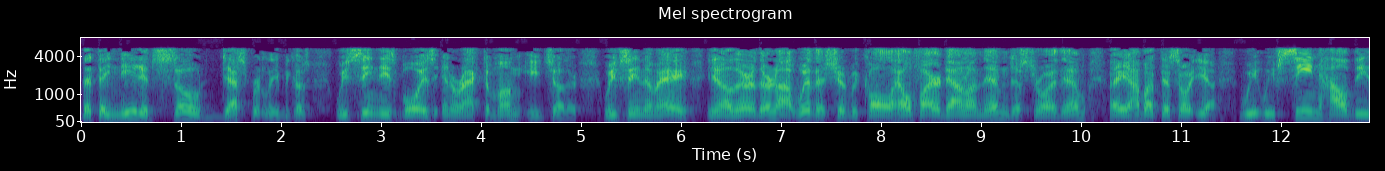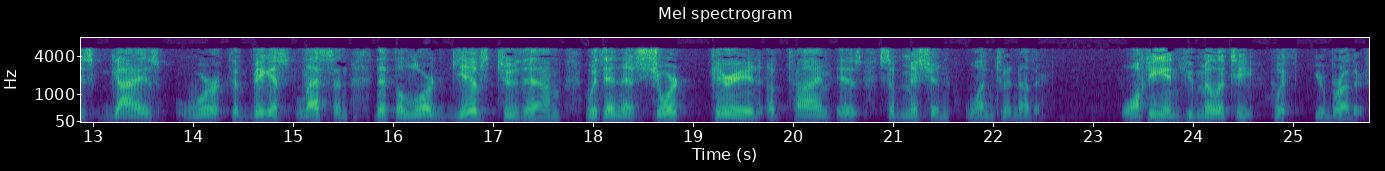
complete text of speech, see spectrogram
that they needed so desperately because we've seen these boys interact among each other. We've seen them, hey, you know, they're they're not with us. Should we call hellfire down on them, destroy them? Hey, how about this? Or yeah, we we've seen how these guys work. The biggest lesson that the Lord gives to them within this short period of time is submission one to another. Walking in humility with your brothers.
